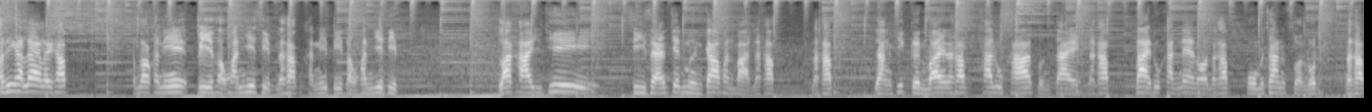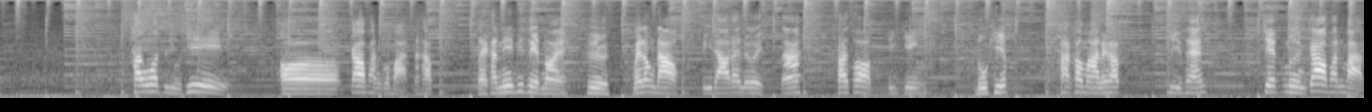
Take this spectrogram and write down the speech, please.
มาที่คันแรกเลยครับสำหรับคันนี้ปี 2020 นะครับ คันนี้ปี 2020 ราคาอยู่ที่ 479,000 บาทนะครับนะครับ อย่างที่เกินไว้นะครับ ถ้าลูกค้าสนใจนะครับ ได้ทุกคันแน่นอนนะครับ โปรโมชั่นส่วนลดนะครับค่างวดจะอยู่ที่เอ่อ9,000 กว่าบาทนะครับ แต่คันนี้พิเศษหน่อยคือไม่ต้องดาวฟรีดาวได้เลยนะ ถ้าชอบจริงๆ ดูคลิปทักเข้ามาเลยครับ 479,000 บาท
